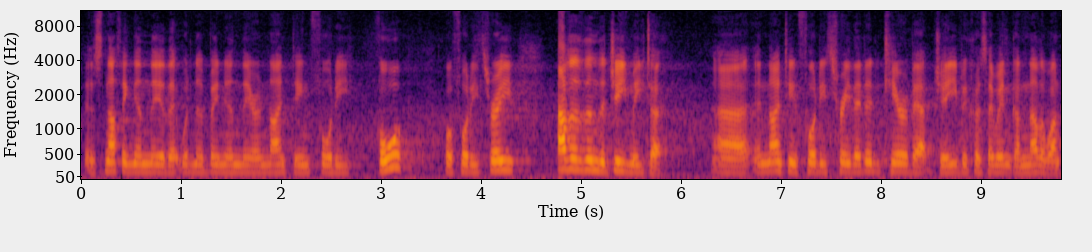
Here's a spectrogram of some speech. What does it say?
there's nothing in there that wouldn't have been in there in 1944 or 43, other than the G meter. Uh, in 1943, they didn't care about G because they went and got another one.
